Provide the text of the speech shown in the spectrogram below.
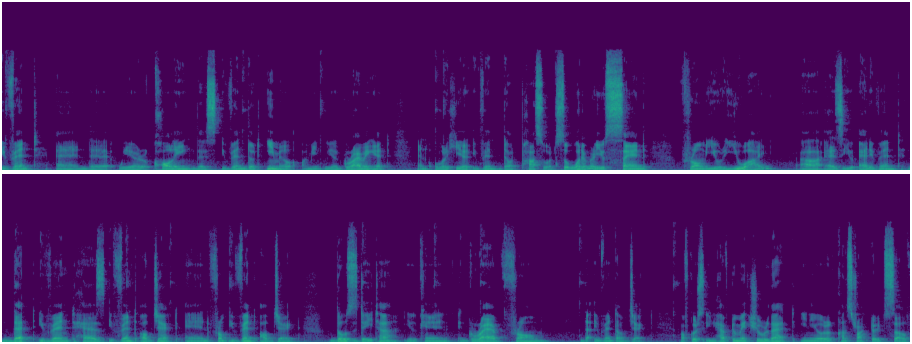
event and uh, we are calling this event.email. I mean, we are grabbing it and over here event.password so whatever you send from your UI uh, as you add event that event has event object and from event object those data you can grab from the event object. Of course you have to make sure that in your constructor itself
